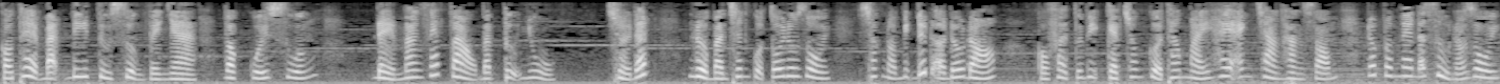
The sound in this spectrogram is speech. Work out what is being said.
có thể bạn đi từ xưởng về nhà và cúi xuống để mang dép vào, bạn tự nhủ. Trời đất, nửa bàn chân của tôi đâu rồi, chắc nó bị đứt ở đâu đó. Có phải tôi bị kẹp trong cửa thang máy hay anh chàng hàng xóm, Dr. Man đã xử nó rồi?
